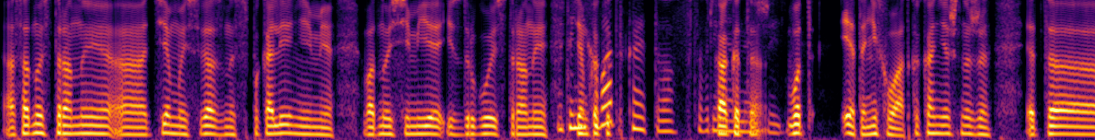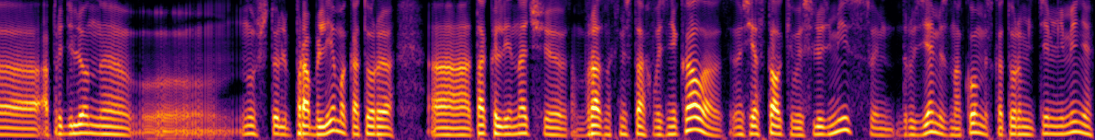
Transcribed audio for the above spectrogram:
а, с одной стороны, а, темой связаны с поколениями в одной семье, и с другой стороны... Это тем, нехватка как это, этого в современной как это, жизни? Вот это нехватка, конечно же. Это определенная, э, ну что ли, проблема, которая а, так или иначе там, в разных местах возникала. То есть я сталкиваюсь с людьми, с своими друзьями, знакомыми, с которыми, тем не менее,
